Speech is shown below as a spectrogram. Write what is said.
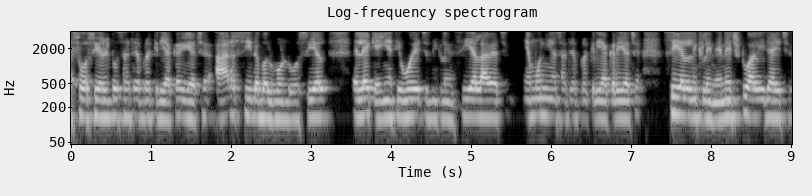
એસઓસીએલ ટુ સાથે પ્રક્રિયા કરીએ છીએ. R C double bond OCL એટલે કે અહીંયાથી ઓએચ નીકળીને સીએલ આવે છે. એમોનિયા સાથે પ્રક્રિયા કરીએ છીએ. સીએલ નીકળીને એનએચ ટુ આવી જાય છે.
